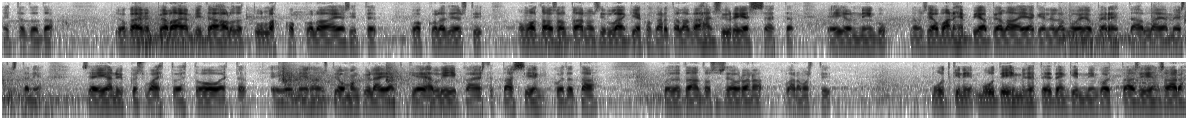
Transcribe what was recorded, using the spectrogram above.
että tota, jokaisen pelaajan pitää haluta tulla Kokkolaan ja sitten Kokkola tietysti omalta osaltaan on sillä kiekkokartalla vähän syrjässä, että ei ole niin kuin, ne vanhempia pelaajia, kenellä voi jo perhettä olla ja mestistä, niin se ei ihan ykkösvaihtoehto ole, että ei ole niin sanotusti oman kylän jätkiä ihan liikaa ja sitten taas siihenkin koitetaan, koitetaan tuossa seurana varmasti muutkin, muut ihmiset etenkin niin koittaa siihen saada,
